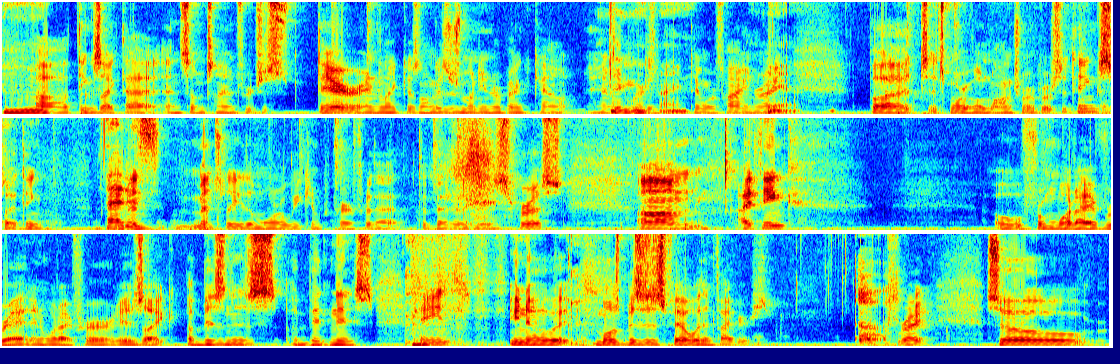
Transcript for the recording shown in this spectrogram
Mhm. uh, things like that. And sometimes we're just there, and like as long as there's money in our bank account, and Then we we're can- fine. Then we're fine, right? Yeah. But it's more of a long term approach to things. So I think That men- is- mentally, the more we can prepare for that, the better it is for us. Um, I think oh, from what I've read and what I've heard, is like a business, a business, and you know, it, most businesses fail within five years, right? So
